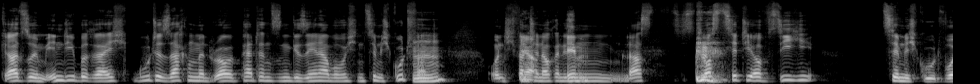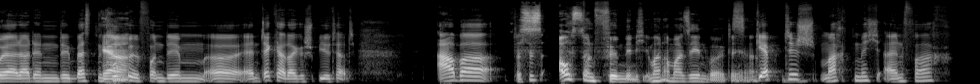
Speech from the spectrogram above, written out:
gerade so im Indie-Bereich, gute Sachen mit Robert Pattinson gesehen habe, wo ich ihn ziemlich gut fand. Und ich fand Mhm. Ja, ihn auch in diesem Last, Lost City of Z ziemlich gut, wo er da den, den besten Ja. Kumpel von dem äh, Entdecker da gespielt hat. Aber Das ist auch so ein Film, den ich immer noch mal sehen wollte. Ja. skeptisch macht mich einfach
